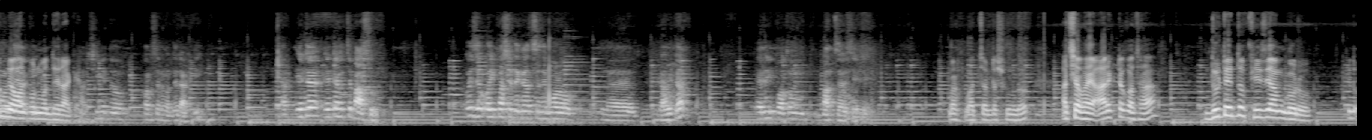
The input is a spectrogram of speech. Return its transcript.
আপনি অল্পর মধ্যে রাখেন। সীমিত খরচের মধ্যে রাখি। আর এটা এটা হচ্ছে বাসুর। ওই যে ওই পাশে দেখা যাচ্ছে যে বড় গাভীটা। এরই প্রথম বাচ্চা হয়েছে এটা বাহ বাচ্চাটা সুন্দর। আচ্ছা ভাই আরেকটা কথা। দুটোই তো ফিজিয়াম গরু কিন্তু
